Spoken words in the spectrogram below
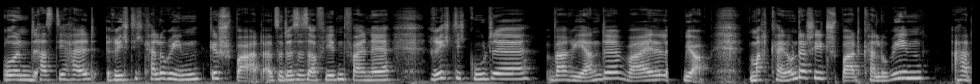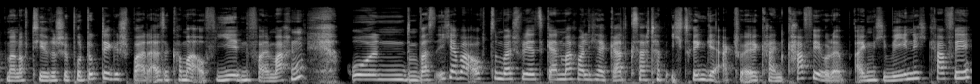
und hast dir halt richtig Kalorien gespart. Also das ist auf jeden Fall eine richtig gute Variante, weil ja, macht keinen Unterschied, spart Kalorien, hat man noch tierische Produkte gespart, also kann man auf jeden Fall machen. Und was ich aber auch zum Beispiel jetzt gern mache, weil ich ja gerade gesagt habe, ich trinke aktuell keinen Kaffee oder eigentlich wenig Kaffee.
